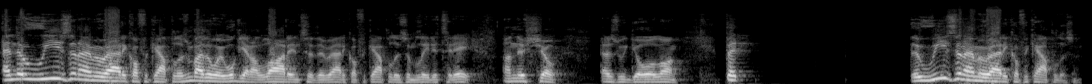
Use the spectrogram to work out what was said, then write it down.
And the reason I'm a radical for capitalism, by the way, we'll get a lot into the radical for capitalism later today on this show as we go along. But the reason I'm a radical for capitalism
